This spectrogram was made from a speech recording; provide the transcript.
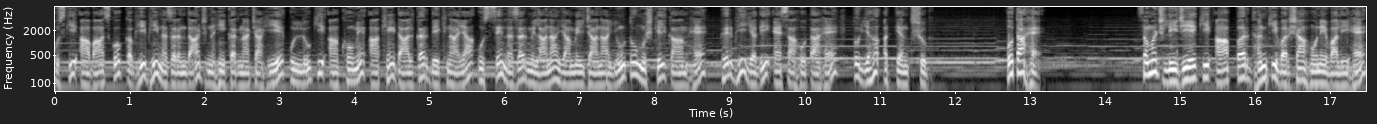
उसकी आवाज़ को कभी भी नजरअंदाज नहीं करना चाहिए। उल्लू की आँखों में आँखें डालकर देखना या उससे नज़र मिलाना या मिल जाना यूँ तो मुश्किल काम है। फिर भी यदि ऐसा होता है तो यह अत्यंत शुभ होता है। समझ लीजिए कि आप पर धन की वर्षा होने वाली है।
